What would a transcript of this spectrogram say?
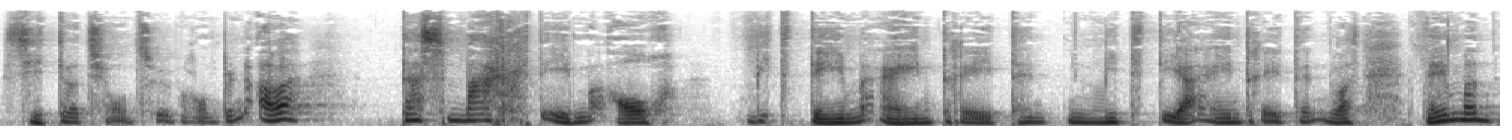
Situation zu überrumpeln. Aber das macht eben auch mit dem Eintretenden, mit der Eintretenden was. Wenn man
